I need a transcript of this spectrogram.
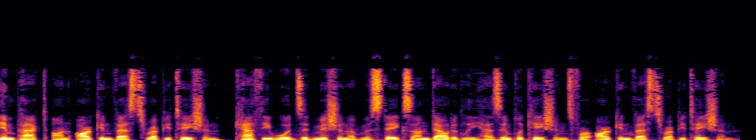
Impact on ARK Invest's reputation Cathie Wood's admission of mistakes undoubtedly has implications for ARK Invest's reputation.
